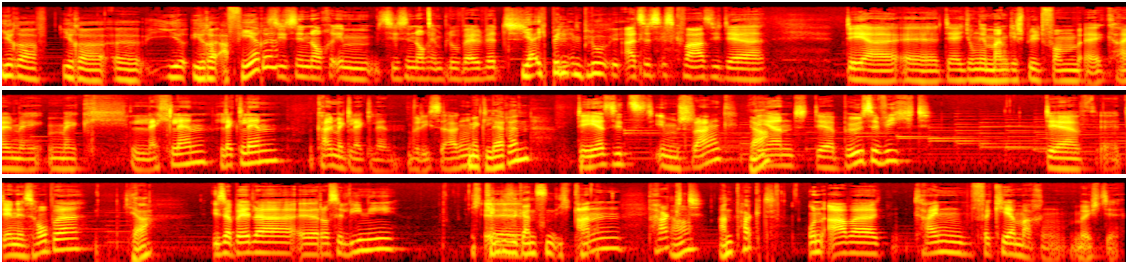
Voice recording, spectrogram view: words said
ihrer ihrer äh, ihrer Affäre. Sie sind noch im Sie sind noch im Blue Velvet. Ja, ich bin im Blue. Also es ist quasi der der äh, der junge Mann gespielt vom äh, Kyle McLachlan, Lachlan, Karl McLachlan, würde ich sagen. McLaren? Der sitzt im Schrank, ja? während der Bösewicht, der äh, Dennis Hopper, ja? Isabella äh, Rossellini, ich kenne äh, diese ganzen, ich kann, anpackt, ja, anpackt und aber keinen Verkehr machen möchte,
